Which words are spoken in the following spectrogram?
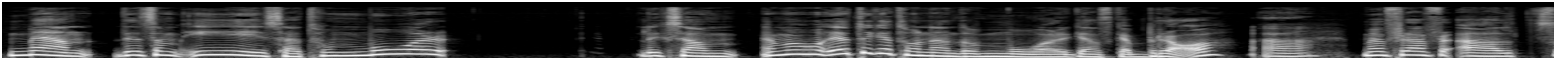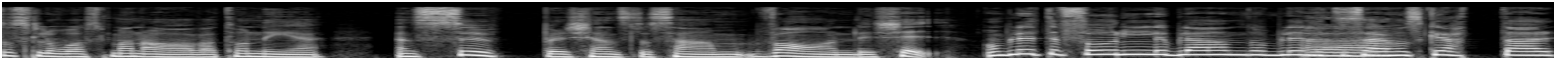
Men det som är ju så att hon mår Liksom, jag tycker att hon ändå mår ganska bra. Ja. Men framför allt så slås man av att hon är en superkänslosam, vanlig tjej. Hon blir lite full ibland, hon, blir lite så här, hon skrattar,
